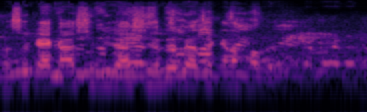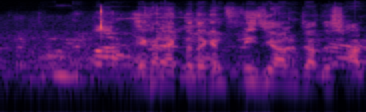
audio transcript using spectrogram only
দর্শক, একাশি বিরাশি হলে বেচা কেনা হবে। এখানে একটা দেখেন ফ্রিজিয়ান জাতের শার্ট।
